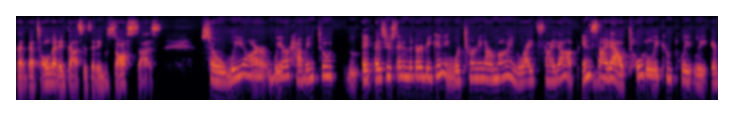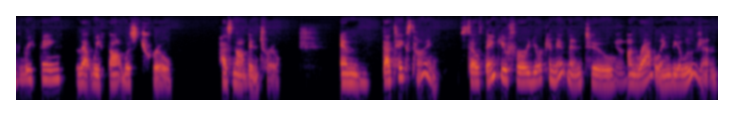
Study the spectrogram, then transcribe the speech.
that that's all that it does is it exhausts us so we are we are having to, as you said in the very beginning, we're turning our mind right side up, inside out, totally, completely. Everything that we thought was true has not been true, and that takes time. So thank you for your commitment to yeah. unraveling the illusion.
